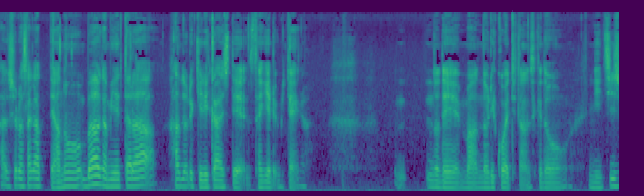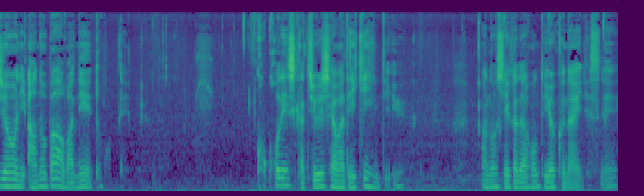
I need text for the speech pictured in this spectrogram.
後ろ下がってあのバーが見えたらハンドル切り返して下げるみたいなのでまあ乗り越えてたんですけど日常にあのバーはねえと思って。ここでしか駐車はできんっていう。あの教え方は本当良くないですね。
